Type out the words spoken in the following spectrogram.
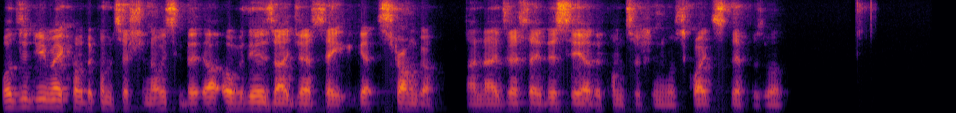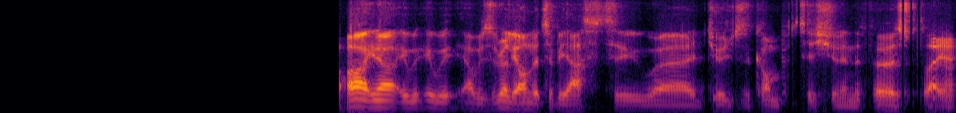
What did you make of the competition? Obviously, the, over the years, I just say it gets stronger, and I just say this year the competition was quite stiff as well. Oh, you know, it, it, I was really honoured to be asked to uh, judge the competition in the first place.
